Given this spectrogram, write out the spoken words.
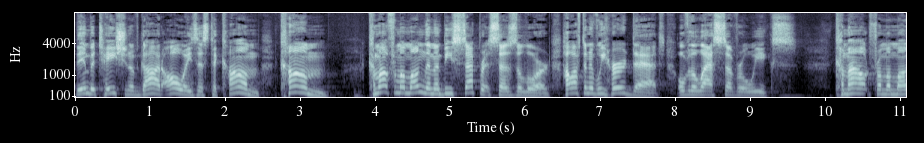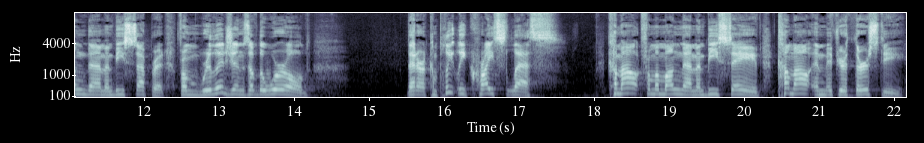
the invitation of God always is to come, come. Come out from among them and be separate, says the Lord. How often have we heard that over the last several weeks? Come out from among them and be separate from religions of the world that are completely Christless. Come out from among them and be saved. Come out and if you're thirsty.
